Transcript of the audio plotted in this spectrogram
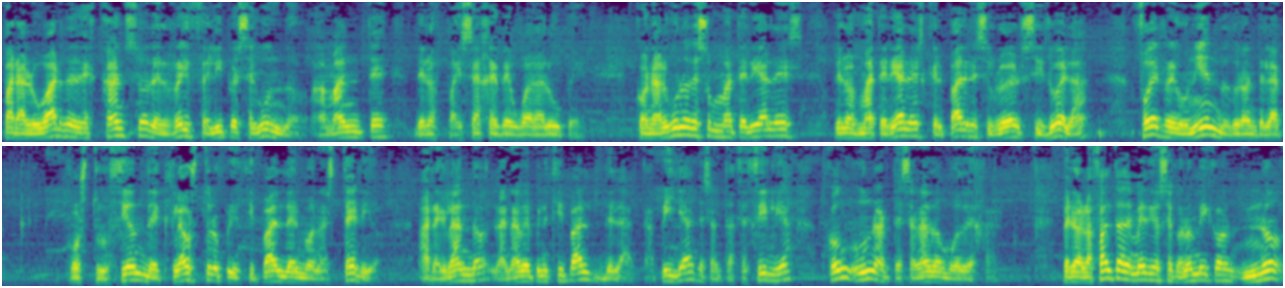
para lugar de descanso del rey Felipe II, amante de los paisajes de Guadalupe, con algunos de sus materiales, de los materiales que el padre Ciruel- Ciruela fue reuniendo durante la construcción del claustro principal del monasterio, arreglando la nave principal de la capilla de Santa Cecilia con un artesanado mudéjar. Pero la falta de medios económicos no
